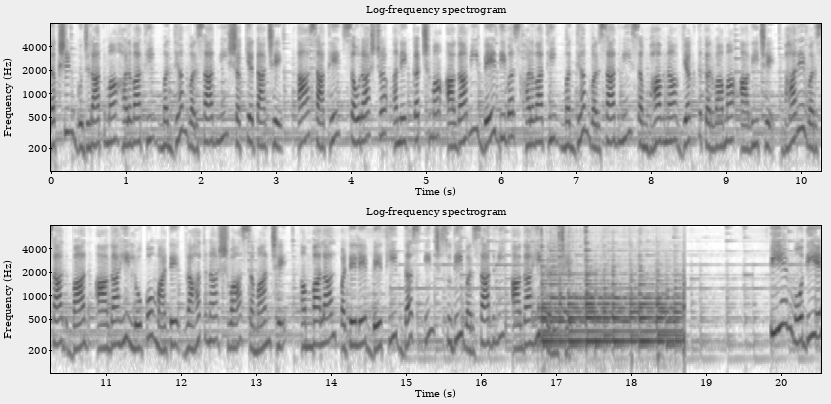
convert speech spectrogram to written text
દક્ષિણ ગુજરાતમાં હળવાથી મધ્યમ વરસાદની શક્યતા છે. આ સાથે સૌરાષ્ટ્ર અને કચ્છમાં આગામી બે દિવસ હળવાથી મધ્યમ વરસાદની સંભાવના વ્યક્ત કરવામાં આવી છે. ભારે વરસાદ બાદ આગાહી લોકો માટે રાહતના શ્વાસ સમાન છે. અંબાલાલ પટેલે બેથી દસ ઇંચ સુધી વરસાદની આગાહી કરી છે. મોદીએ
